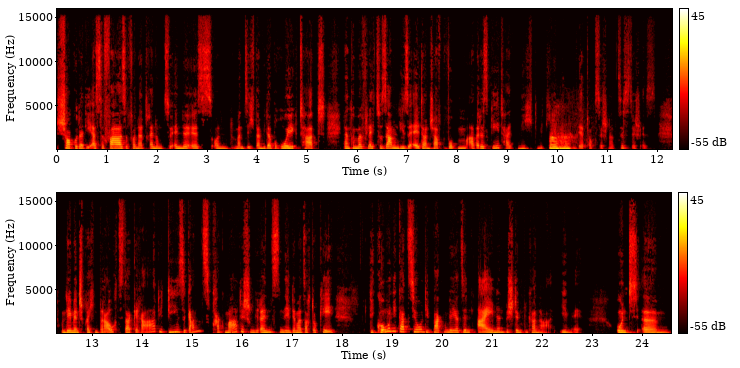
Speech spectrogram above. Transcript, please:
Schock oder die erste Phase von der Trennung zu Ende ist und man sich dann wieder beruhigt hat, dann können wir vielleicht zusammen diese Elternschaft wuppen. Aber das geht halt nicht mit jemandem, der toxisch narzisstisch ist. Und dementsprechend braucht es da gerade diese ganz pragmatischen Grenzen, in denen man sagt, okay, die Kommunikation, die packen wir jetzt in einen bestimmten Kanal, E-Mail. Und ähm,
